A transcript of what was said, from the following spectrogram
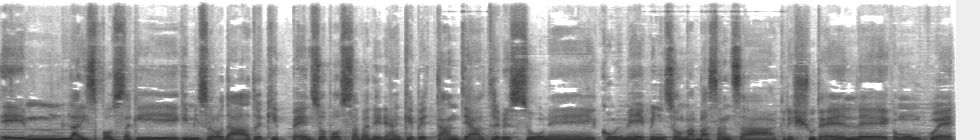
E mm, la risposta che, che, mi sono dato e che penso possa valere anche per tante altre persone come me, quindi insomma abbastanza cresciutelle, comunque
